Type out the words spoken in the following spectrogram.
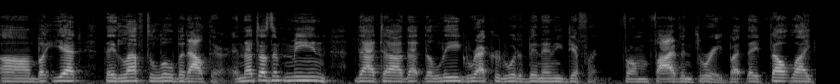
Um, but yet they left a little bit out there, and that doesn't mean that uh, that the league record would have been any different from five and three, but they felt like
